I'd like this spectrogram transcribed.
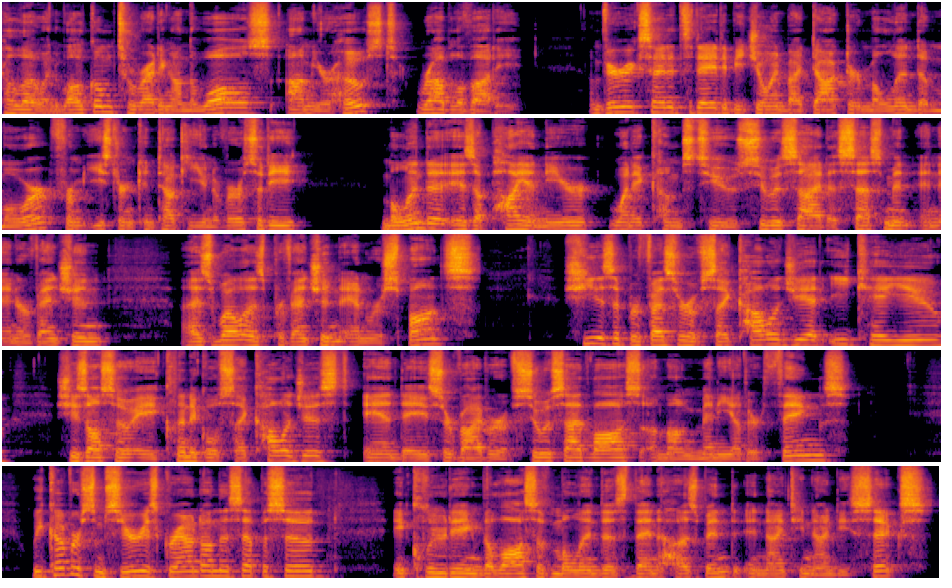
Hello and welcome to Writing on the Walls. I'm your host, Rob Lavati. I'm very excited today to be joined by Dr. Melinda Moore from Eastern Kentucky University. Melinda is a pioneer when it comes to suicide assessment and intervention, as well as prevention and response. She is a professor of psychology at EKU. She's also a clinical psychologist and a survivor of suicide loss, among many other things. We cover some serious ground on this episode, including the loss of Melinda's then husband in 1996,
